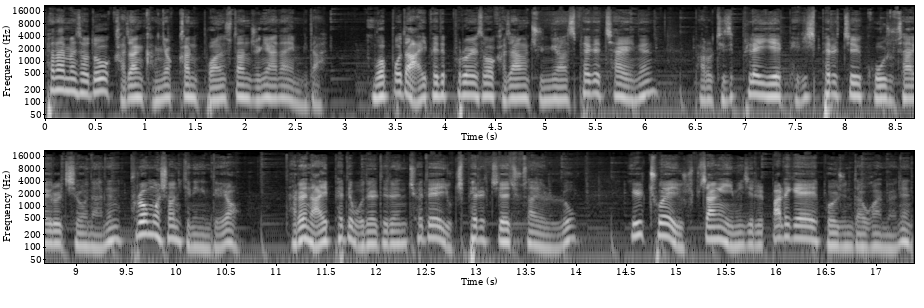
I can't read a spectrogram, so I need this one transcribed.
편하면서도 가장 강력한 보안 수단 중의 하나입니다. 무엇보다 아이패드 프로에서 가장 중요한 스펙의 차이는 바로 디스플레이에 120Hz 고주사율을 지원하는 프로모션 기능인데요. 다른 아이패드 모델들은 최대 60Hz의 주사율로 1초에 60장의 이미지를 빠르게 보여준다고 하면은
